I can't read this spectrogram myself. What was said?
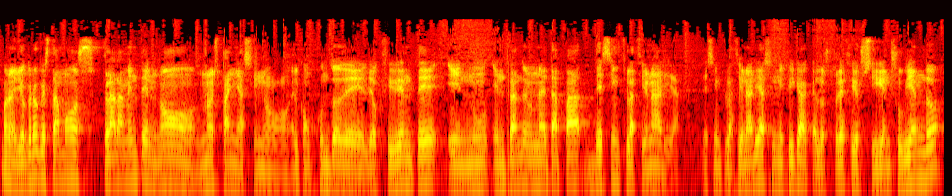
Bueno, yo creo que estamos claramente, no, no España, sino el conjunto de, de Occidente, en un- entrando en una etapa desinflacionaria. Desinflacionaria significa que los precios siguen subiendo,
